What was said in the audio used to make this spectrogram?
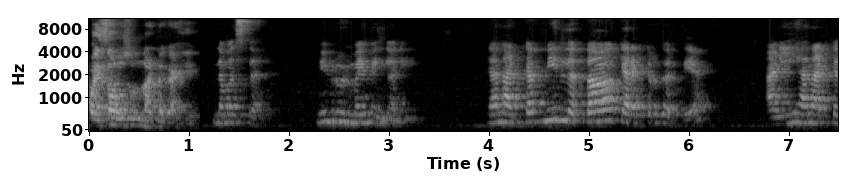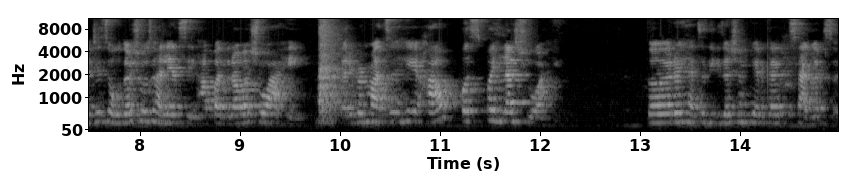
पैसा वसूल नाटक आहे. नमस्कार. मी मृण्मयी मेंगाने. ह्या नाटकात मी लता कॅरेक्टर करते आणि ह्या नाटकाचे चौदा शो झाले असेल हा पंधरावा शो आहे. तरी पण माझं हे हा पस पहिला शो आहे. तर ह्याचं दिग्दर्शन करतात सागर सर.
